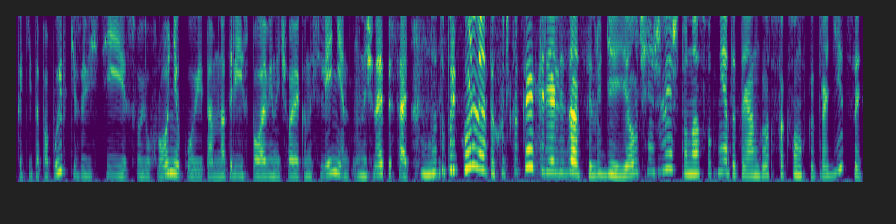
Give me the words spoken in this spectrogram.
какие-то попытки завести свою хронику, и там на три с половиной человека населения начинает писать. Ну, это прикольно, это хоть какая-то реализация людей. Я очень жалею, что у нас вот нет этой англосаксонской традиции.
